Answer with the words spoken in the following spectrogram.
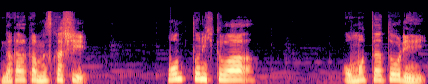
なかなか難しい。本当に人は思った通り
